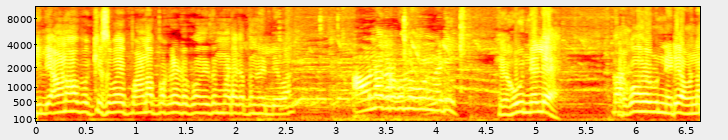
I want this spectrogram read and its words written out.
ಇಲ್ಲಿ ಯಾವನ ಹಬ್ಬ ಕಿಸಬಾಯಿ ಪಾಣ ಪಕಡ್ಕೊಂಡು ಇದು ಮಾಡಕತ್ತಾನ ಇಲ್ಲಿವ ಅವನ ಕರ್ಕೊಂಡು ಹೋಗಿ ನಡಿ. ಏ ಹೂ ನೆಲೆ ಕರ್ಕೊಂಡು ಹೋಗ್ಬಿಟ್ಟು ನಡಿ ಅವನ.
